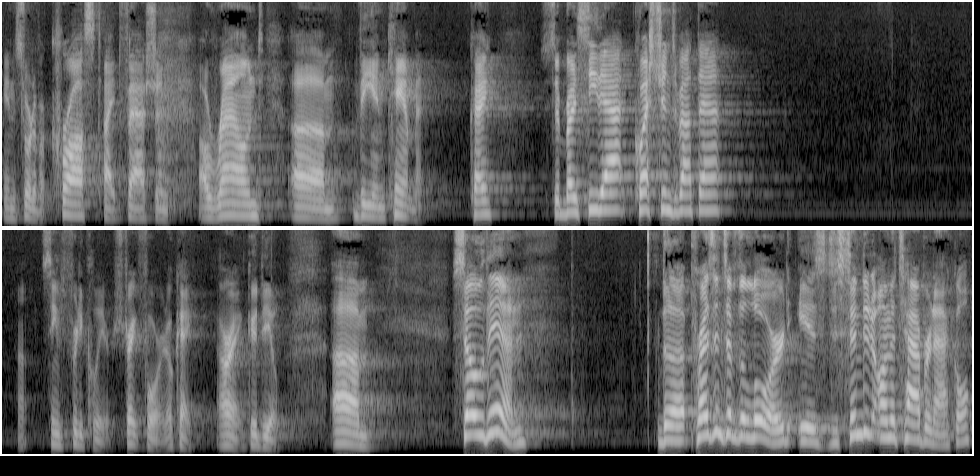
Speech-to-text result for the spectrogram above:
in sort of a cross type fashion around um, the encampment. Okay, does everybody see that? Questions about that? Oh, seems pretty clear, straightforward. Okay, all right, good deal. Um, so then, the presence of the Lord is descended on the tabernacle,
